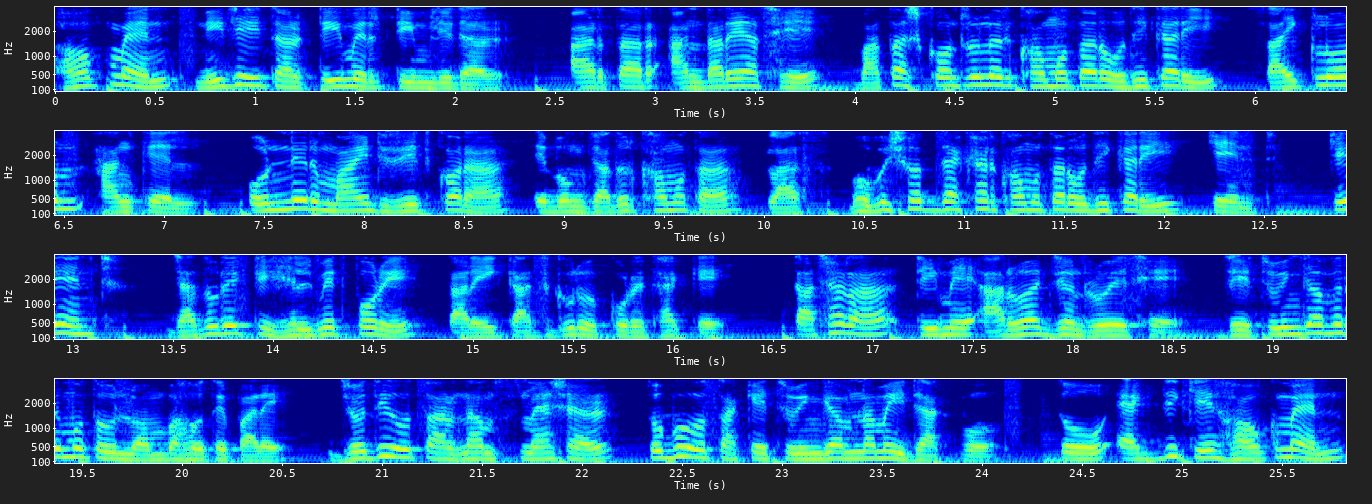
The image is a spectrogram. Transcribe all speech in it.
হকম্যান নিজেই তার টিমের টিম লিডার। আর তার আন্ডারে আছে বাতাস কন্ট্রোলের ক্ষমতার অধিকারী সাইক্লোন হাঙ্কেল। অন্যের মাইন্ড রিড করা এবং জাদুর ক্ষমতা প্লাস ভবিষ্যৎ দেখার ক্ষমতার অধিকারী কেন্ট। কেন্ট জাদুর একটি হেলমেট পরে তার এই কাজগুলো করে থাকে। তাছাড়া টিমে আরও একজন রয়েছে যে চুইংগামের মতো লম্বা হতে পারে। যদিও তার নাম স্ম্যাশার, তবুও তাকে চুইংগাম নামেই ডাকবো। তো একদিকে হকম্যান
